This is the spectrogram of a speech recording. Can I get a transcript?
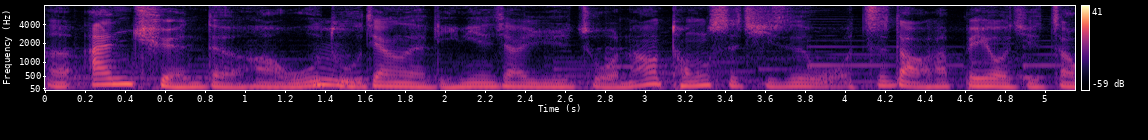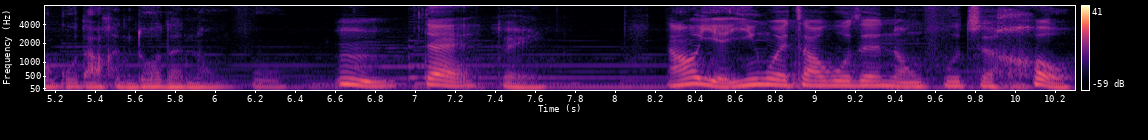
呃安全的哈无毒这样的理念下去去做。然后同时，其实我知道他背后其实照顾到很多的农夫，嗯，对对。然后也因为照顾这些农夫之后。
